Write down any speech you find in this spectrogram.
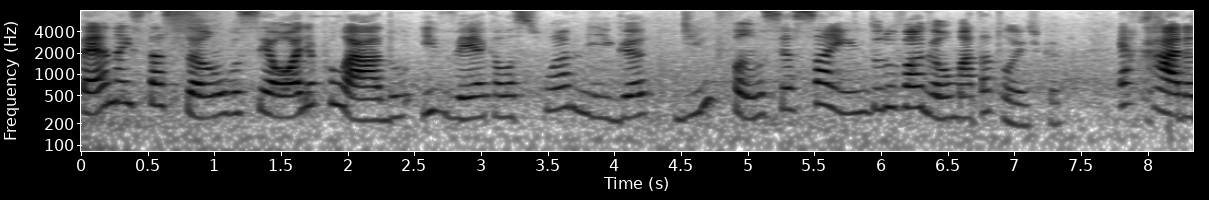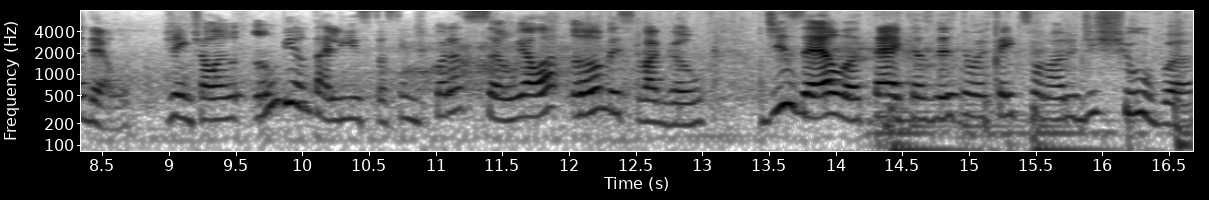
pé na estação, você olha pro lado e vê aquela sua amiga de infância saindo do vagão Mata Atlântica. É a cara dela. Gente, ela é ambientalista, assim, de coração, e ela ama esse vagão. Diz ela até que às vezes tem um efeito sonoro de chuva,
